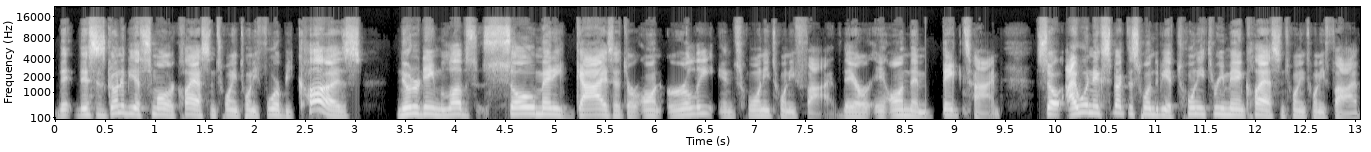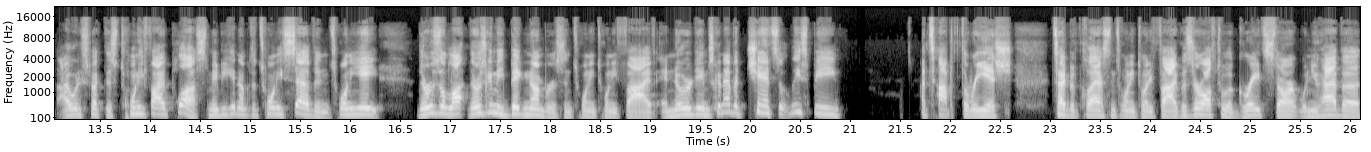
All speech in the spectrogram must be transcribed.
that this is going to be a smaller class in 2024 because Notre Dame loves so many guys that they're on early in 2025. They are on them big time. So I wouldn't expect this one to be a 23 man class in 2025. I would expect this 25 plus, maybe getting up to 27, 28. There's a lot, there's going to be big numbers in 2025, and Notre Dame's going to have a chance to at least be a top three ish type of class in 2025 because they're off to a great start. When you have a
